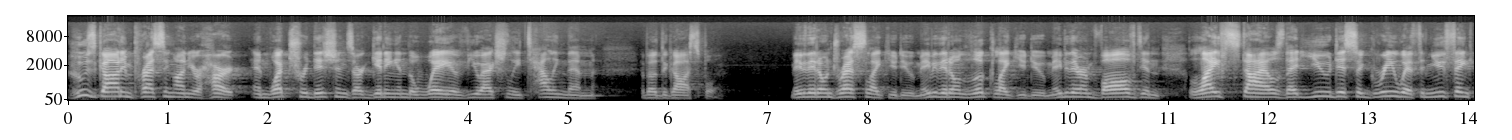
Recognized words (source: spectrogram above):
Who's God impressing on your heart, and what traditions are getting in the way of you actually telling them about the gospel? Maybe they don't dress like you do. Maybe they don't look like you do. Maybe they're involved in lifestyles that you disagree with, and you think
